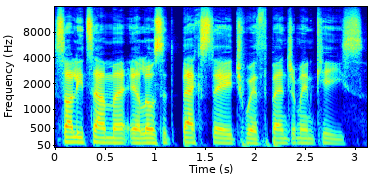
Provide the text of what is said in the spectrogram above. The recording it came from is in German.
Salut zusammen, ihr hört Backstage with Benjamin Keys.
